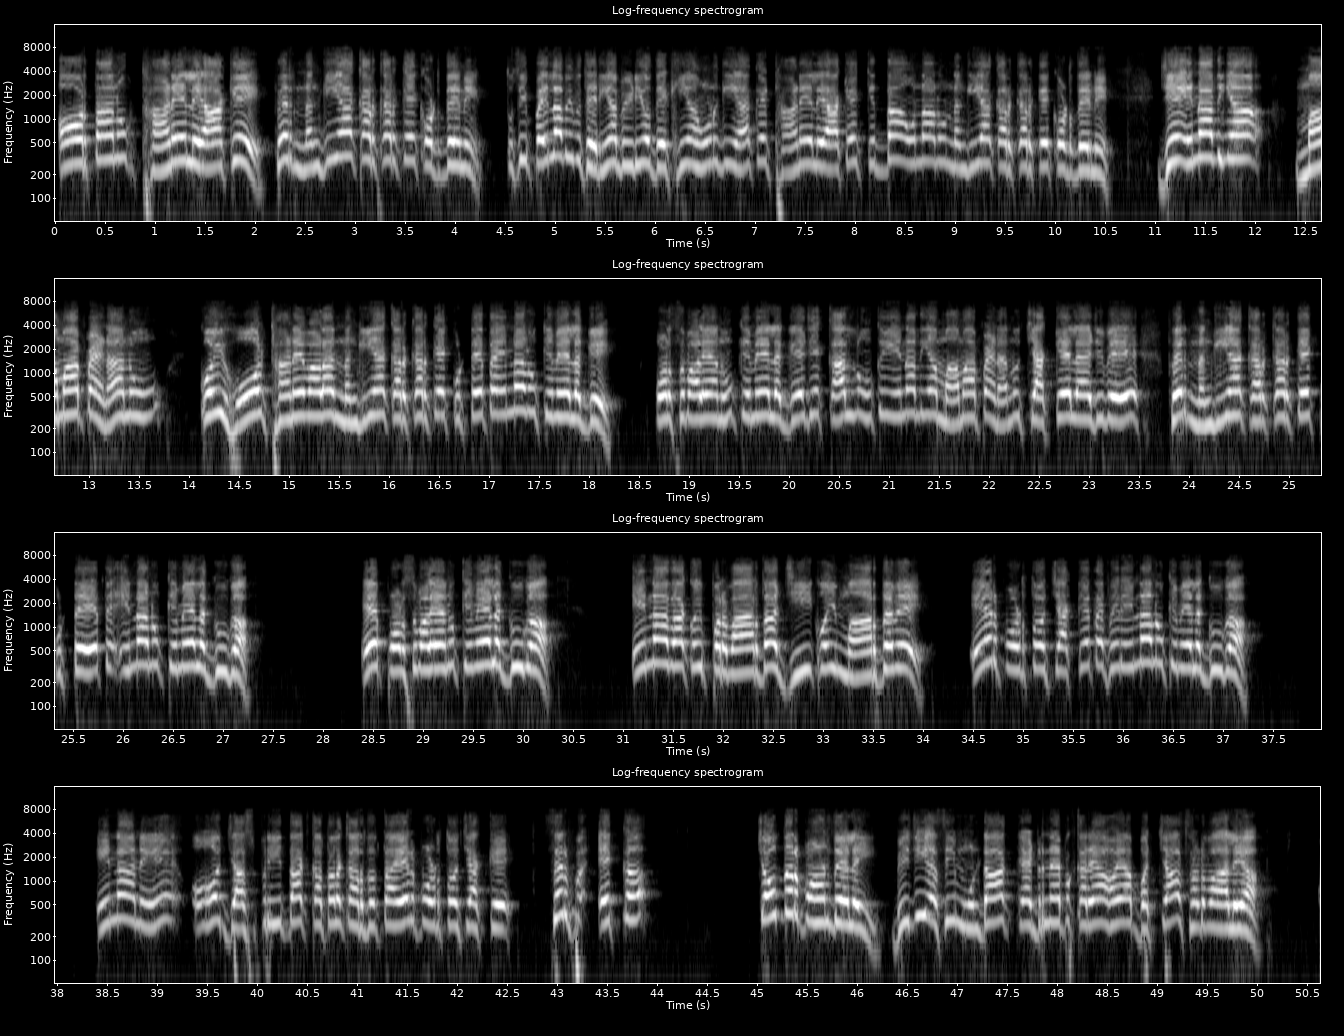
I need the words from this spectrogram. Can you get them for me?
ਔਰਤਾਂ ਨੂੰ ਥਾਣੇ ਲਿਆ ਕੇ ਫਿਰ ਨੰਗੀਆਂ ਕਰ ਕਰਕੇ ਕੁੱਟਦੇ ਨੇ। ਤੁਸੀਂ ਪਹਿਲਾਂ ਵੀ ਬਥੇਰੀਆਂ ਵੀਡੀਓ ਦੇਖੀਆਂ ਹੋਣਗੀਆਂ ਕਿ ਥਾਣੇ ਲਿਆ ਕੇ ਕਿੱਦਾਂ ਉਹਨਾਂ ਨੂੰ ਨੰਗੀਆਂ ਕਰ ਕਰਕੇ ਕੁੱਟਦੇ ਨੇ। ਜੇ ਇਹਨਾਂ ਦੀਆਂ ਮਾਮਾ ਭੈਣਾਂ ਨੂੰ ਕੋਈ ਹੋਰ ਥਾਣੇ ਵਾਲਾ ਨੰਗੀਆਂ ਕਰ ਕਰਕੇ ਕੁੱਟੇ ਤਾਂ ਇਹਨਾਂ ਨੂੰ ਕਿਵੇਂ ਲੱਗੇ? ਪੁਲਿਸ ਵਾਲਿਆਂ ਨੂੰ ਕਿਵੇਂ ਲੱਗੇ? ਜੇ ਕੱਲ ਨੂੰ ਕੋਈ ਇਹਨਾਂ ਦੀਆਂ ਮਾਮਾ ਭੈਣਾਂ ਨੂੰ ਚੱਕ ਕੇ ਲੈ ਜਵੇ, ਫਿਰ ਨੰਗੀਆਂ ਕਰ ਕਰਕੇ ਕੁੱਟੇ ਤੇ ਇਹਨਾਂ ਨੂੰ ਕਿਵੇਂ ਲੱਗੂਗਾ? ਇਹ ਪੁਲਿਸ ਵਾਲਿਆਂ ਨੂੰ ਕਿਵੇਂ ਲੱਗੂਗਾ? ਇਹਨਾਂ ਦਾ ਕੋਈ ਪਰਿਵਾਰ ਦਾ ਜੀ ਕੋਈ ਮਾਰ ਦੇਵੇ 에ਅਰਪੋਰਟ ਤੋਂ ਚੱਕ ਕੇ ਤੇ ਫਿਰ ਇਹਨਾਂ ਨੂੰ ਕਿਵੇਂ ਲੱਗੂਗਾ? ਇਹਨਾਂ ਨੇ ਉਹ ਜਸਪ੍ਰੀਤ ਦਾ ਕਤਲ ਕਰ ਦਿੱਤਾ 에ਅਰਪੋਰਟ ਤੋਂ ਚੱਕ ਕੇ। ਸਿਰਫ ਇੱਕ ਚੌਧਰ ਪਾਉਣ ਦੇ ਲਈ ਵੀ ਜੀ ਅਸੀਂ ਮੁੰਡਾ ਕਿਡਨੈਪ ਕਰਿਆ ਹੋਇਆ, ਬੱਚਾ ਛਡਵਾ ਲਿਆ।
